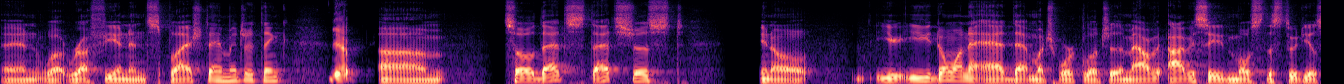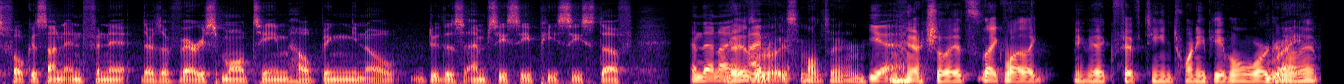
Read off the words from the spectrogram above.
and what Ruffian and Splash Damage, I think. Yep. Um, so that's that's just you know you you don't want to add that much workload to them. Obviously, most of the studios focus on Infinite. There's a very small team helping you know do this MCC PC stuff, and then I, it is I a really small team. Yeah. Actually, it's like, what, like maybe like 15, 20 people working on it.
